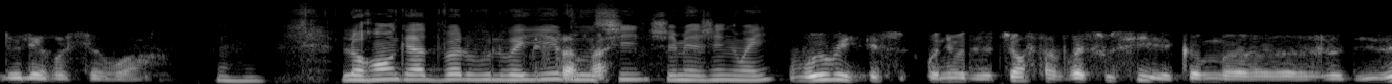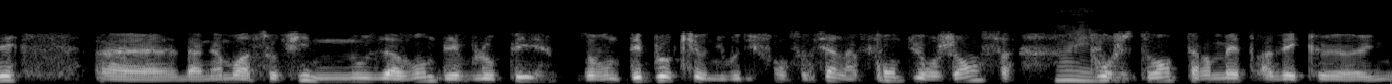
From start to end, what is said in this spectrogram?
de les recevoir. Mhm. Laurent Gradvol, vous le voyez, vous aussi, j'imagine, oui Oui, oui. au niveau des étudiants, c'est un vrai souci. Et comme euh, je le disais euh, dernièrement à Sophie, nous avons développé, nous avons débloqué au niveau du Fonds social un fonds d'urgence pour justement permettre, avec euh, une,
